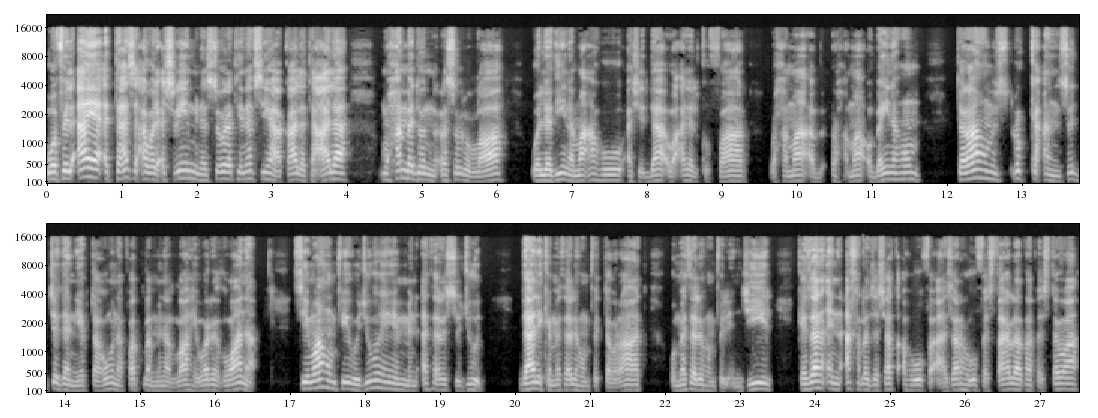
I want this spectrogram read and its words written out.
وفي الآية التاسعة والعشرين من السورة نفسها قال تعالى محمد رسول الله والذين معه أشداء على الكفار رحماء, رحماء بينهم تراهم ركعا سجدا يبتغون فضلا من الله ورضوانا. سيماهم في وجوههم من أثر السجود. ذلك مثلهم في التوراة ومثلهم في الإنجيل. كزرع أخرج شطأه فآزره فاستغلظ فاستوى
